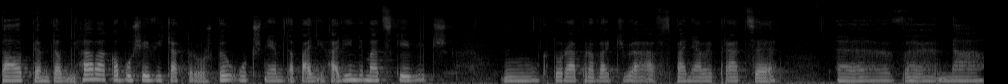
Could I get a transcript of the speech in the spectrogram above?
potem do Michała Kobusiewicza, który już był uczniem, do pani Haliny Mackiewicz, która prowadziła wspaniałe prace e, w, na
